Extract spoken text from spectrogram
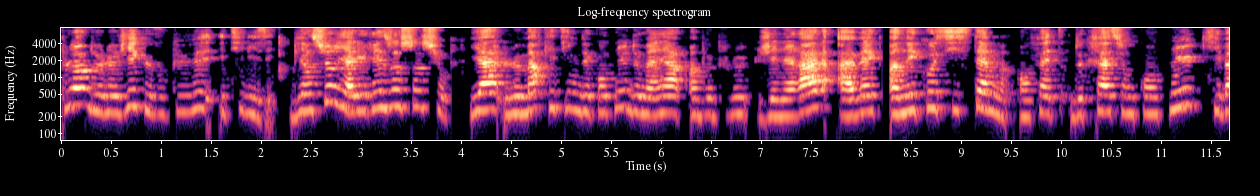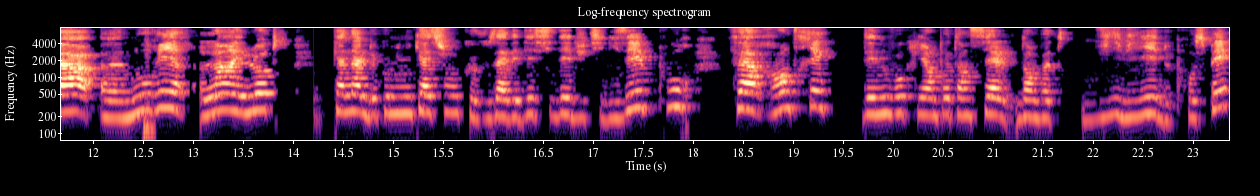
plein de leviers que vous pouvez utiliser. Bien sûr, il y a les réseaux sociaux. Il y a le marketing des contenus de manière un peu plus générale avec un écosystème en fait de création de contenu qui va euh, nourrir l'un et l'autre canal de communication que vous avez décidé d'utiliser pour faire rentrer nouveaux clients potentiels dans votre vivier de prospects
